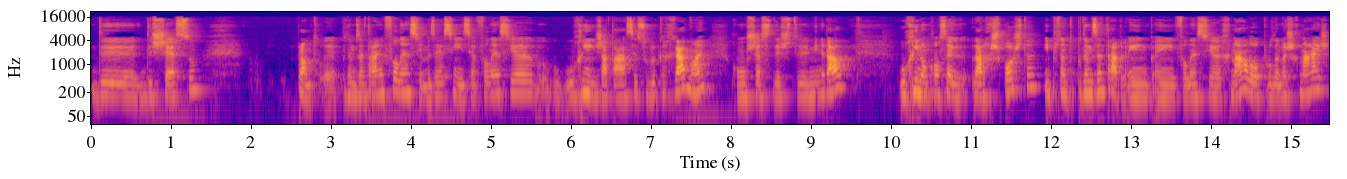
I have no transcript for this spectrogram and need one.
de, de excesso, pronto, eh, podemos entrar em falência, mas é assim, se a falência, o rim já está a ser sobrecarregado, não é? Com o excesso deste mineral, o rim não consegue dar resposta e, portanto, podemos entrar em, em falência renal ou problemas renais,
